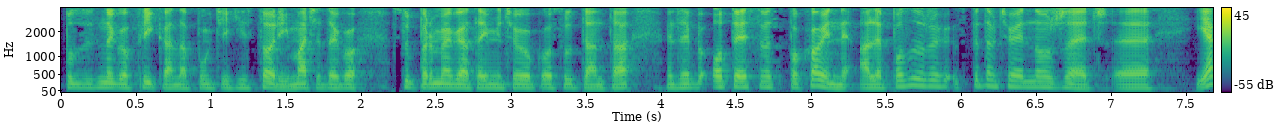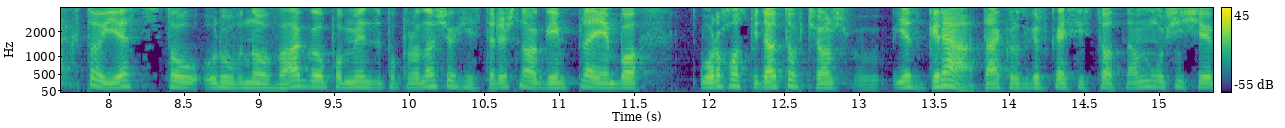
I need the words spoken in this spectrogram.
pozytywnego frika na punkcie historii, macie tego super mega tajemniczego konsultanta, więc jakby o to jestem spokojny, ale pozwól, że spytam Cię jedną rzecz. E, jak to jest z tą równowagą pomiędzy poprawnością historyczną a gameplayem, bo War Hospital to wciąż jest gra, tak? Rozgrywka jest istotna, musi się,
